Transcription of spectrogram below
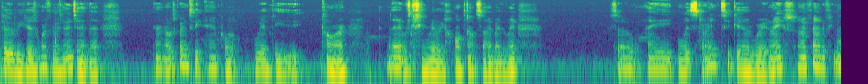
to go because what if there was no internet there, and I was going to the airport with the car, and then it was getting really hot outside, by the way, so I was starting to get worried, and I, I found a few more.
